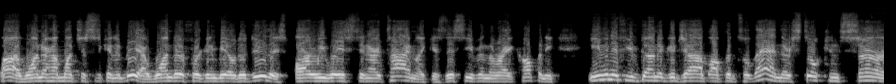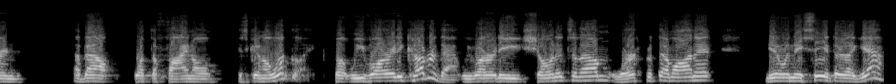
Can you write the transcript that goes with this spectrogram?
wow i wonder how much this is going to be. I wonder if we're going to be able to do this. Are we wasting our time? Like is this even the right company? Even if you've done a good job up until then they're still concerned about what the final is going to look like. But we've already covered that. We've already shown it to them worked with them on it you know, when they see it, they're like, yeah,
